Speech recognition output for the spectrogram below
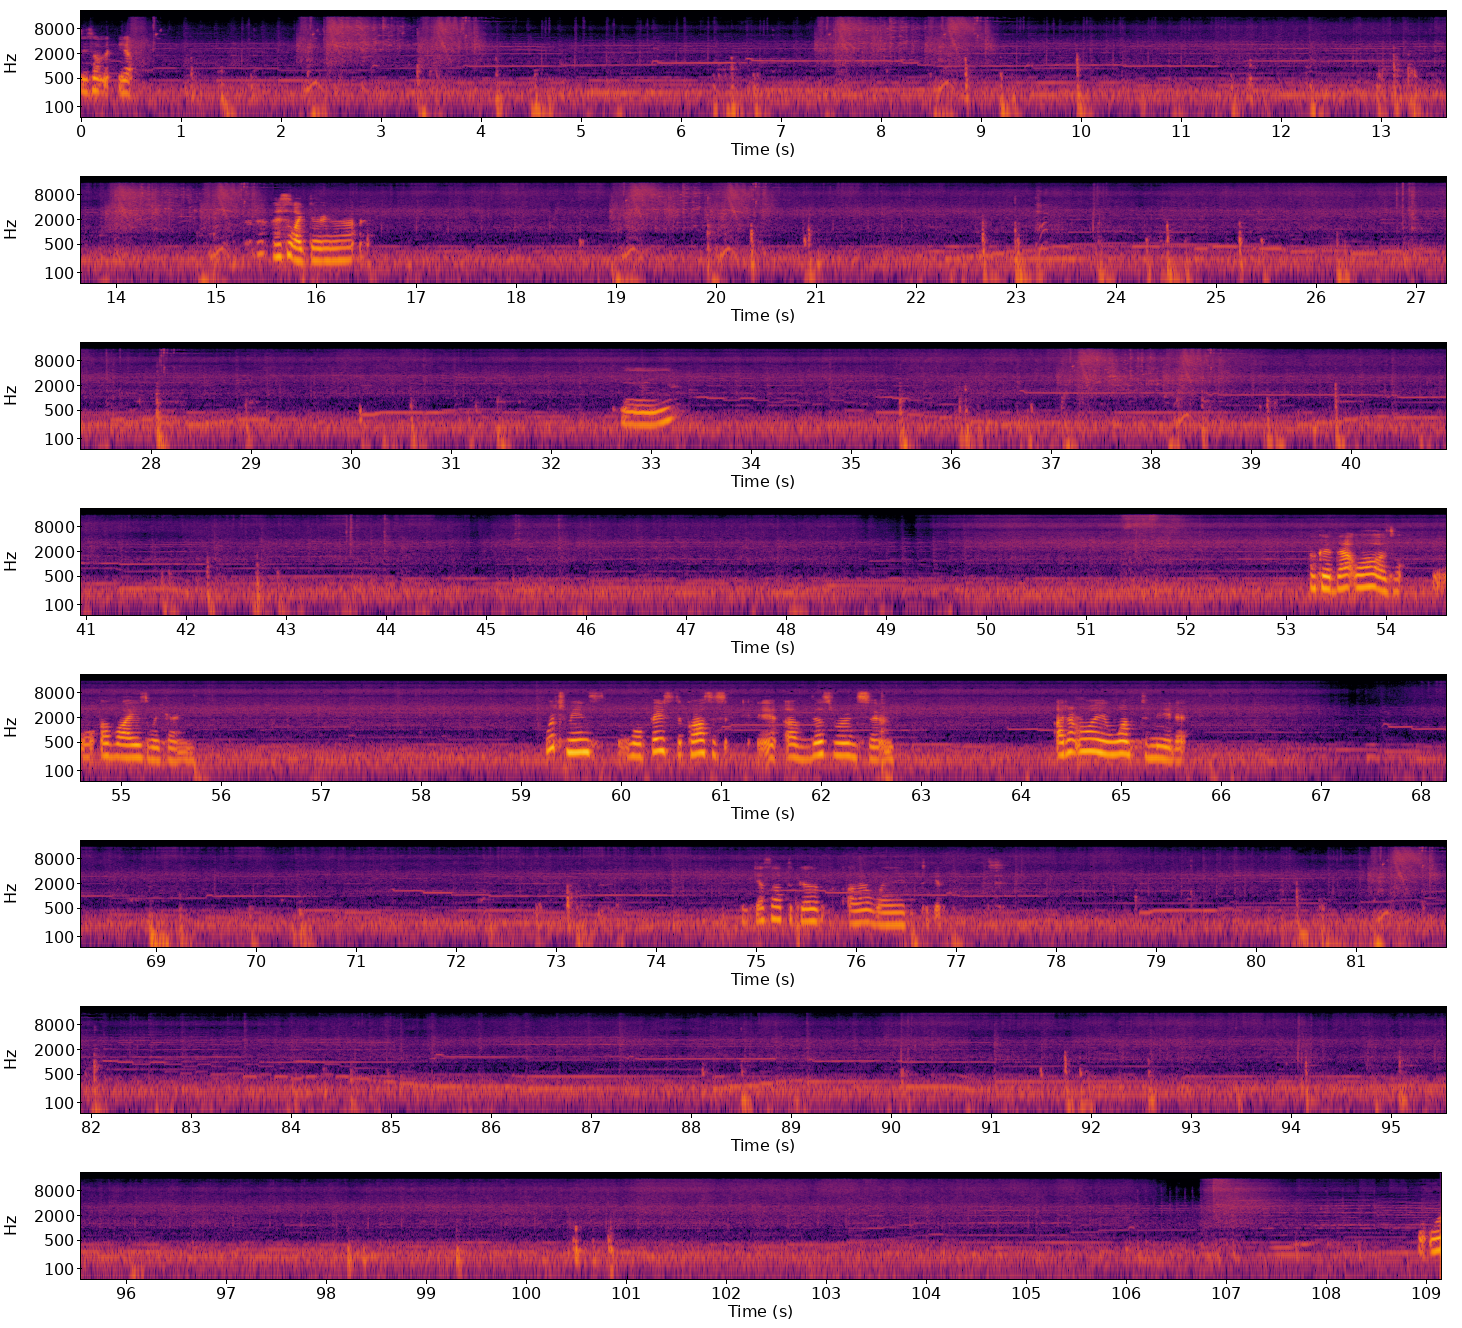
See something. Yep. I just like doing that. Okay, that wall is of wise weakening. Which means we'll face the Colossus of this rune soon. I don't really want to meet it. I guess I'll have to go our way to get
